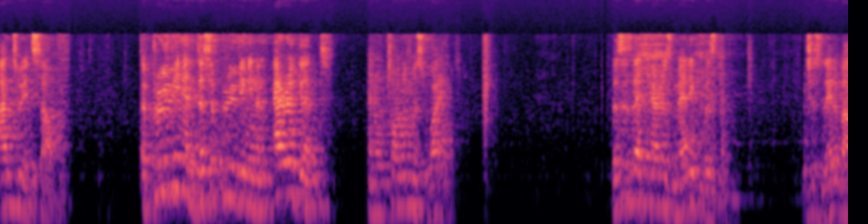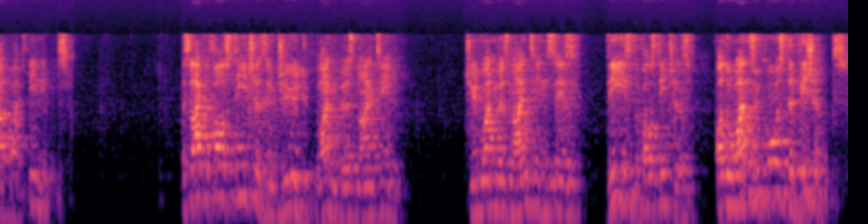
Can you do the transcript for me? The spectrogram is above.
unto itself, approving and disapproving in an arrogant and autonomous way. This is that charismatic wisdom, which is led about by feelings. It's like the false teachers in Jude 1, verse 19. Jude 1, verse 19 says, These, the false teachers, are the ones who cause divisions.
